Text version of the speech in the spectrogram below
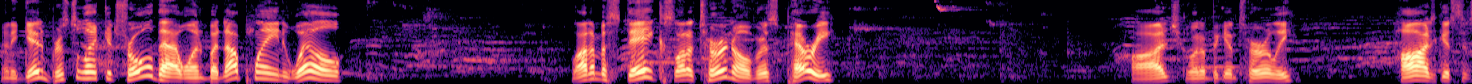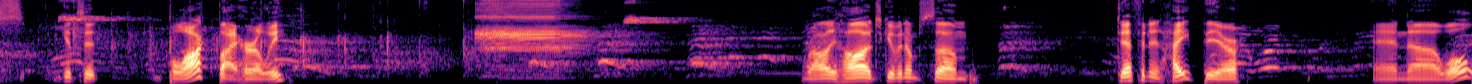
And again, Bristol had control that one, but not playing well. A lot of mistakes, a lot of turnovers. Perry Hodge going up against Hurley. Hodge gets it, gets it blocked by Hurley. Riley Hodge giving him some definite height there. And, uh, well,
